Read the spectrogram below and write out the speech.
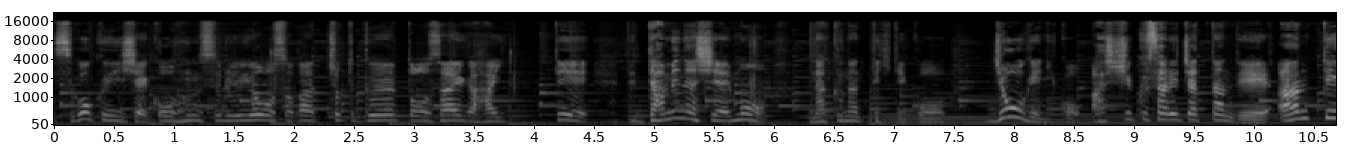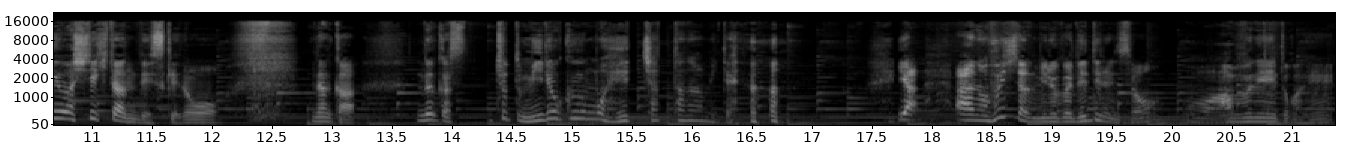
すごくいい試合興奮する要素がちょっとぐーっと抑えが入ってでダメな試合もなくなってきてこう上下にこう圧縮されちゃったんで安定はしてきたんですけどなんかなんかちょっと魅力も減っちゃったなみたいな。いやあの藤田の魅力が出てるんですよ。危ねえとかね。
